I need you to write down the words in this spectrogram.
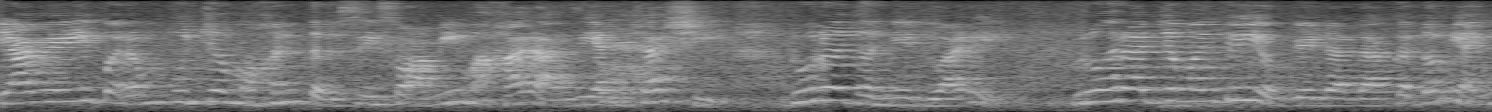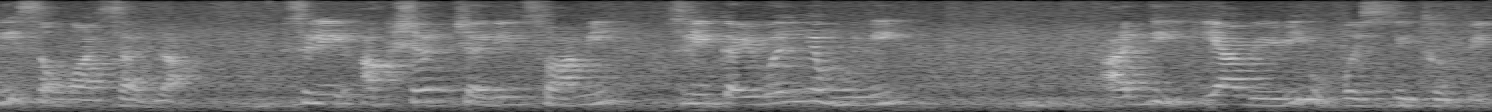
यावेळी परमपूज्य महंत श्री स्वामी महाराज यांच्याशी दूरध्वनीद्वारे गृहराज्यमंत्री योगेशदादा कदम यांनी संवाद साधला. श्री अक्षरचरित स्वामी श्री कैवल्य मुनी आदी यावेळी उपस्थित होते.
